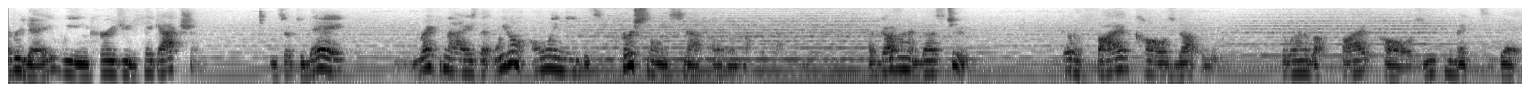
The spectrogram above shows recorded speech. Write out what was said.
Every day, we encourage you to take action. And so today, recognize that we don't only need to personally snap out of unhealthy patterns, our government does too. Go to fivecalls.org to learn about five calls you can make today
